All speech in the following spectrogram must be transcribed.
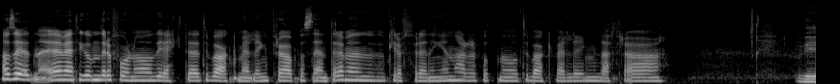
Altså, jeg vet ikke om dere får noe direkte tilbakemelding fra pasienter, men Kreftforeningen, har dere fått noe tilbakemelding derfra? Vi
